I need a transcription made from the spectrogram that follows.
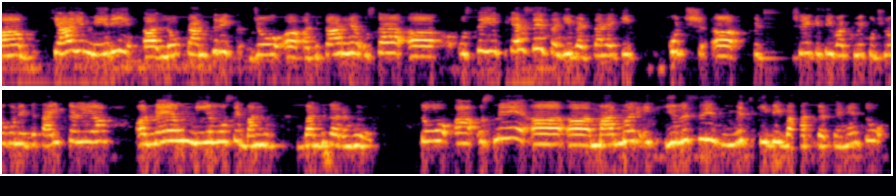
क्या ये मेरी लोकतांत्रिक जो अधिकार है उसका उससे ये कैसे सही बैठता है कि कुछ पिछले किसी वक्त में कुछ लोगों ने डिसाइड कर लिया और मैं उन नियमों से बंद बंद कर रहूँ तो उसमें मार्मर एक यूलिसिस मिथ की भी बात करते हैं तो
